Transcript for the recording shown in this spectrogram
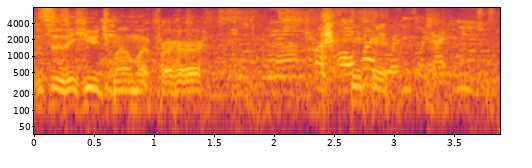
this is a huge moment for her. like all my friends, like I we I just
